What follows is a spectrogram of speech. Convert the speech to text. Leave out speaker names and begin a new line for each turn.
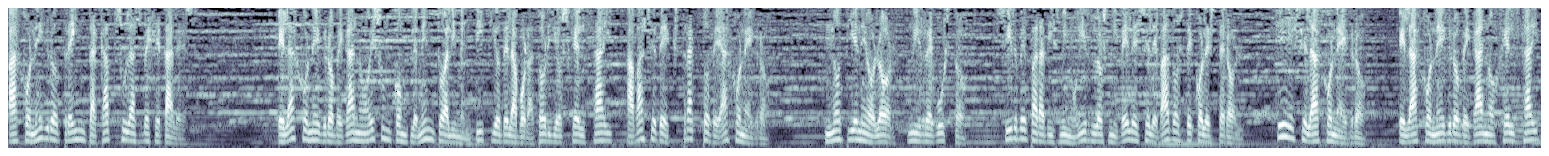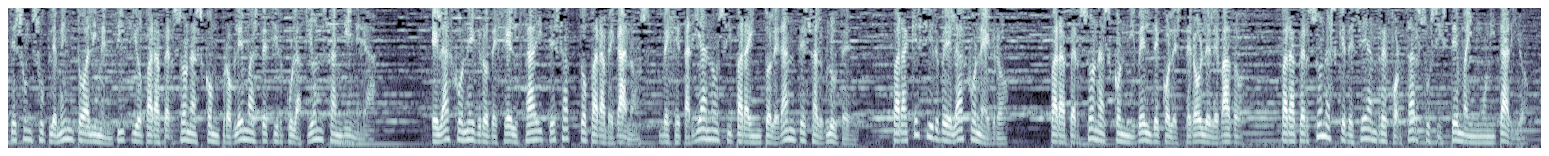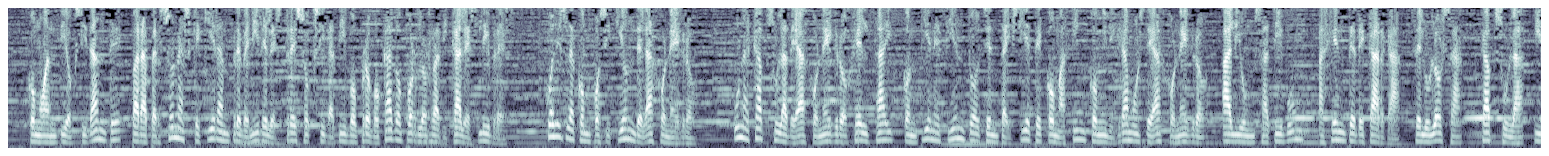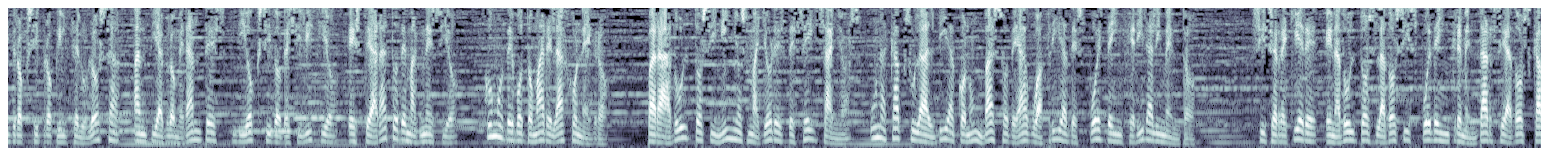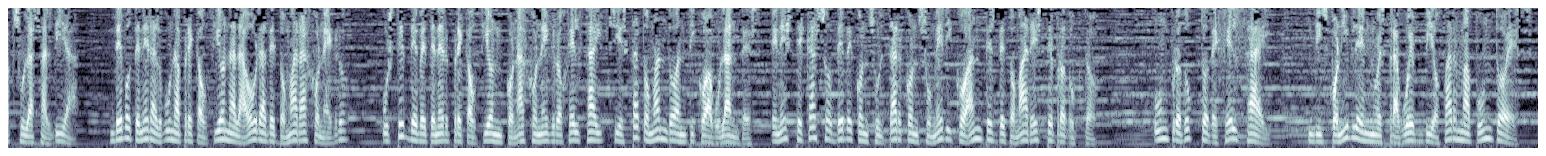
Ajo negro 30 cápsulas vegetales. El ajo negro vegano es un complemento alimenticio de laboratorios Health Eye, a base de extracto de ajo negro. No tiene olor, ni regusto. Sirve para disminuir los niveles elevados de colesterol. ¿Qué es el ajo negro? El ajo negro vegano Health Eye es un suplemento alimenticio para personas con problemas de circulación sanguínea. El ajo negro de Health es apto para veganos, vegetarianos y para intolerantes al gluten. ¿Para qué sirve el ajo negro? para personas con nivel de colesterol elevado, para personas que desean reforzar su sistema inmunitario, como antioxidante, para personas que quieran prevenir el estrés oxidativo provocado por los radicales libres. ¿Cuál es la composición del ajo negro? Una cápsula de ajo negro Healthite contiene 187,5 miligramos de ajo negro, Allium sativum, agente de carga, celulosa, cápsula, hidroxipropilcelulosa, antiaglomerantes, dióxido de silicio, estearato de magnesio. ¿Cómo debo tomar el ajo negro? Para adultos y niños mayores de 6 años, una cápsula al día con un vaso de agua fría después de ingerir alimento. Si se requiere, en adultos la dosis puede incrementarse a dos cápsulas al día. ¿Debo tener alguna precaución a la hora de tomar ajo negro? Usted debe tener precaución con ajo negro Healthite si está tomando anticoagulantes, en este caso debe consultar con su médico antes de tomar este producto. Un producto de Healthite. Disponible en nuestra web biofarma.es.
